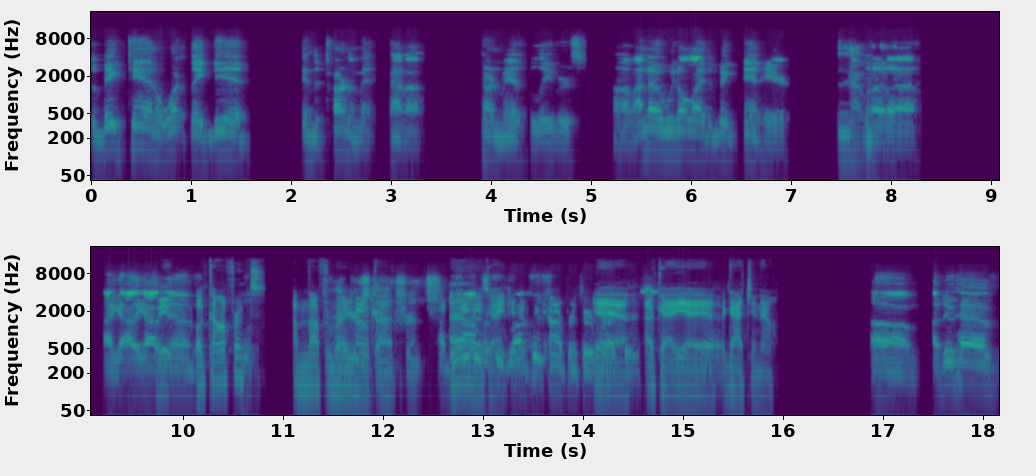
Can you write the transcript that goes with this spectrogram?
the Big Ten or what they did in the tournament kind of turned me as believers. Um, I know we don't like the Big Ten here, no, but uh, I got I got Wait, them. what conference? I'm not the familiar Rutgers with that. conference. I believe Oh, he's okay. speaking of the conference with Yeah. Rutgers. Okay. Yeah, yeah. Yeah. I got you now. Um, I do have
